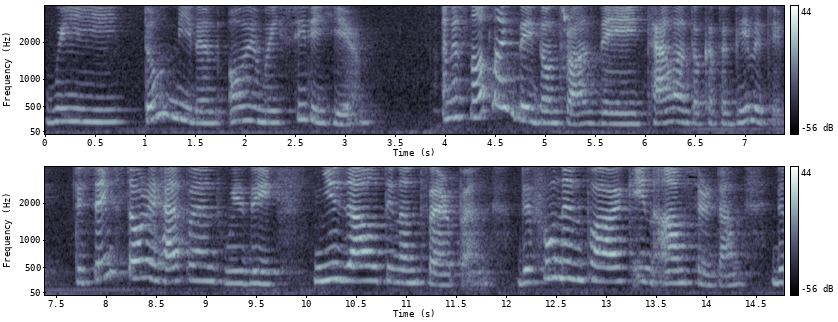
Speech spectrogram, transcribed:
we don't need an OMA city here. And it's not like they don't trust the talent or capability. The same story happened with the Nieuw-Zuid in Antwerpen, the Funenpark in Amsterdam, the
